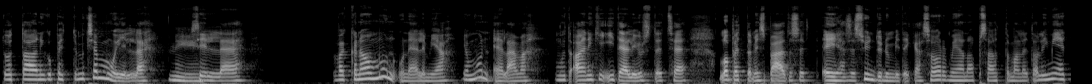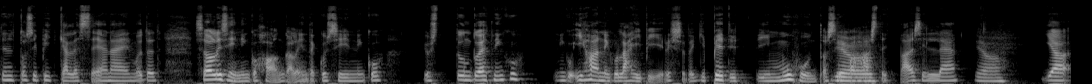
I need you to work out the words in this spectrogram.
tuottaa niinku pettymyksen muille. Niin. Silleen, vaikka ne on mun unelmia ja mun elämä, mutta ainakin itsellä just, että se lopettamispäätös, että eihän se syntynyt mitenkään sormia napsauttamalla, että oli miettinyt tosi pitkälle se ja näin, mutta se oli siinä niinku hankalinta, kun siinä niinku just tuntui, että niinku, niinku ihan niinku lähipiirissä jotenkin petyttiin muhun tosi Joo. pahasti tai silleen. Joo. Ja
